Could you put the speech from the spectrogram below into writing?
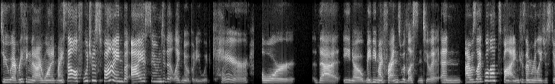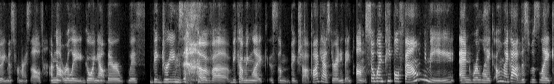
do everything that I wanted myself, which was fine, but I assumed that like nobody would care or that you know maybe my friends would listen to it. And i was like well that's fine because i'm really just doing this for myself. I'm not really going out there with big dreams of uh, becoming like some big shot podcast or anything. Um so when people found me and were like oh my god this was like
